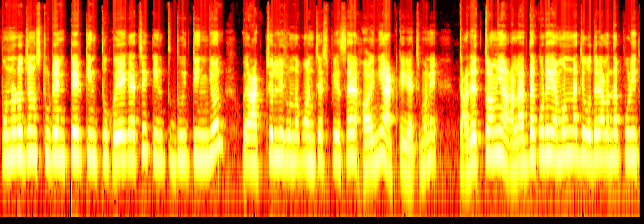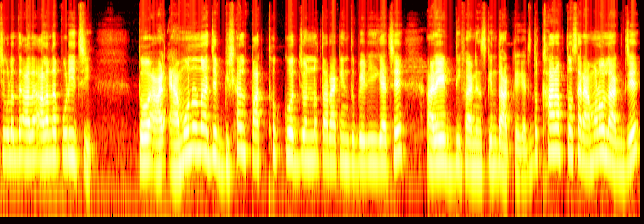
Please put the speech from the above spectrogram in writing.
পনেরো জন স্টুডেন্টের কিন্তু হয়ে গেছে, কিন্তু দুই তিনজন ওই আটচল্লিশ উনপঞ্চাশ পেসার হয়নি, আটকে গেছে। মানে তাদের তো আমি আলাদা করে এমন না যে ওদের আলাদা পড়িয়েছি, ওদের আলা- আলাদা পড়িয়েছি। তো আর এমনও না যে বিশাল পার্থক্যর জন্য তারা কিন্তু বেরিয়ে গেছে আর এর ডিফারেন্স কিন্তু আটকে গেছে। তো খারাপ তো স্যার, আমারও লাগছে।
